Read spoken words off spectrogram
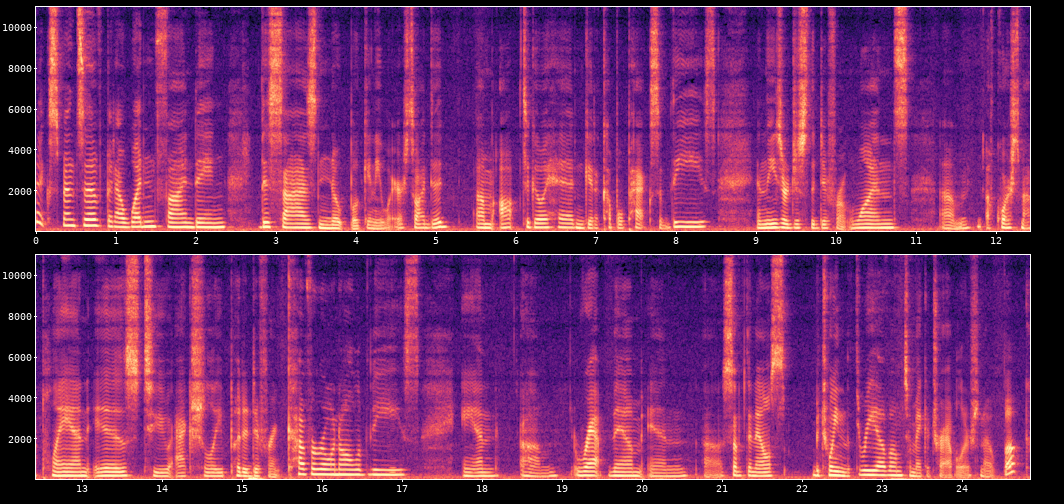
of expensive, but I wasn't finding this size notebook anywhere. So I did um, opt to go ahead and get a couple packs of these. And these are just the different ones. Um, of course, my plan is to actually put a different cover on all of these and um, wrap them in uh, something else between the three of them to make a traveler's notebook.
